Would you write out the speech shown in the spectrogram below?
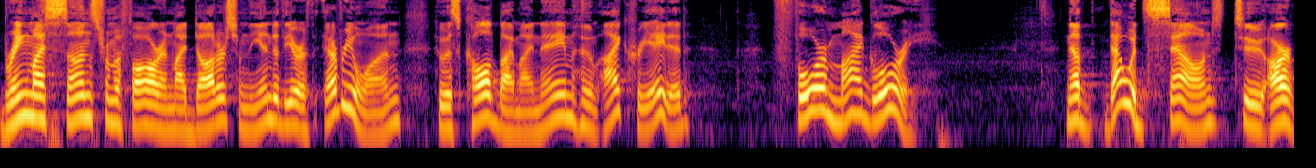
Bring my sons from afar and my daughters from the end of the earth, everyone who is called by my name, whom I created for my glory. Now, that would sound to our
